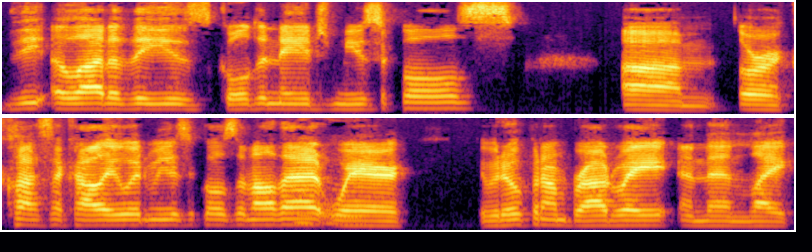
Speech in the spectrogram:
the a lot of these golden age musicals um or classic Hollywood musicals and all that Mhm. where it would open on Broadway and then like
